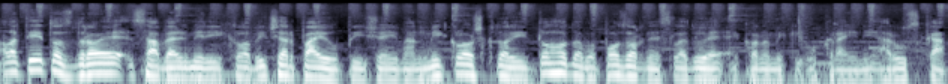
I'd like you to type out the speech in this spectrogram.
ale tieto zdroje sa veľmi rýchlo vyčerpajú, píše Ivan Mikloš, ktorý dlhodobo pozorne sleduje ekonomiky Ukrajiny a Ruska.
